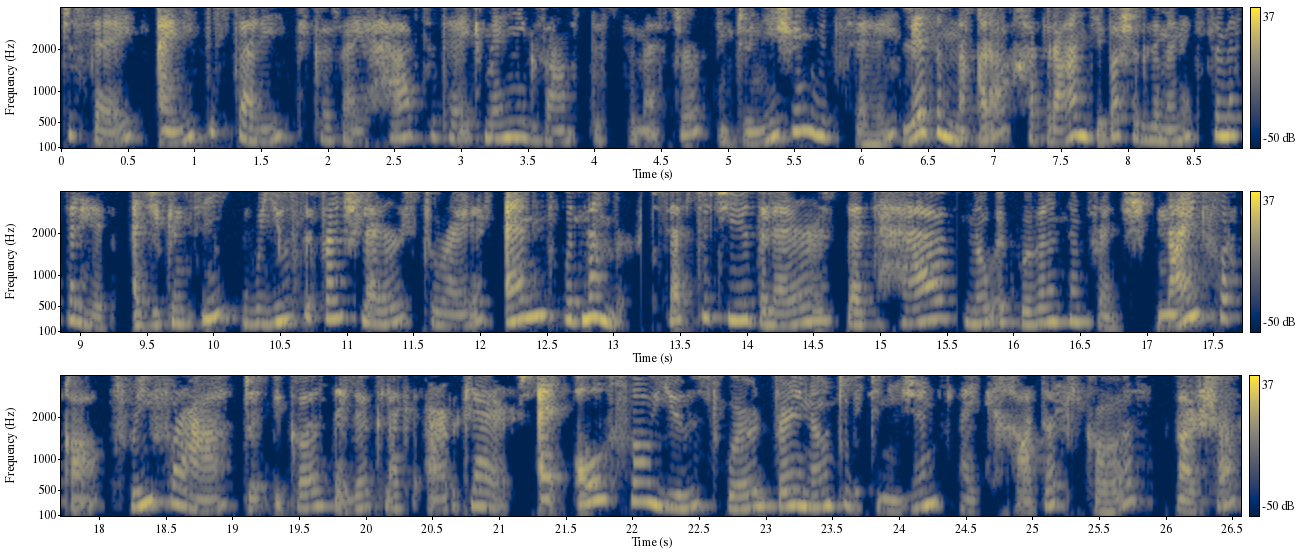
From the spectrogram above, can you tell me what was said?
To say, I need to study because I have to take many exams this semester. In Tunisian, we'd say, لازم نقرأ خاطر عندي برشا examinات السمستر هذا. As you can see, we use the French letters to write it and with number. Substitute the letters that have no equivalent in French. 9 for qa, 3 for a, just because they look like the Arabic letters. I also used words very known to be Tunisian, like khater, because, barsha,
